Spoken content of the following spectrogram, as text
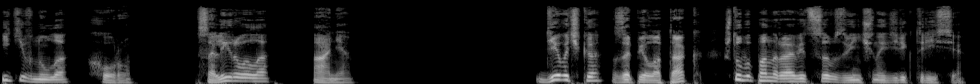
и кивнула хору. Солировала Аня. Девочка запела так, чтобы понравиться взвинченной директрисе.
